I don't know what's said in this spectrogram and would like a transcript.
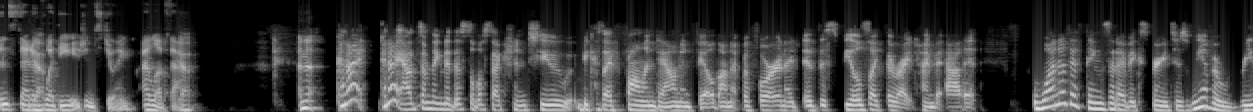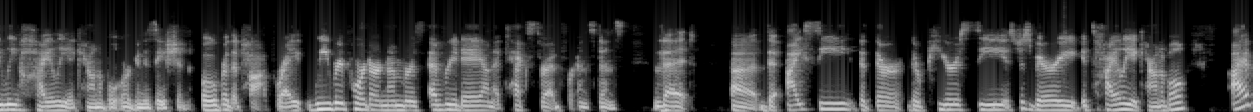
instead of what the agent's doing. I love that. And uh, can I can I add something to this little section too? Because I've fallen down and failed on it before, and I, this feels like the right time to add it one of the things that I've experienced is we have a really highly accountable organization over the top, right? We report our numbers every day on a text thread, for instance, that uh, that I see, that their their peers see. It's just very, it's highly accountable. I've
